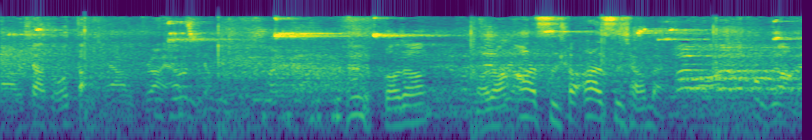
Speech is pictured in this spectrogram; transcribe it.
啊，下次我挡一下，我，不让人家抢。老张，老张二次抢二次抢板，后不要买。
